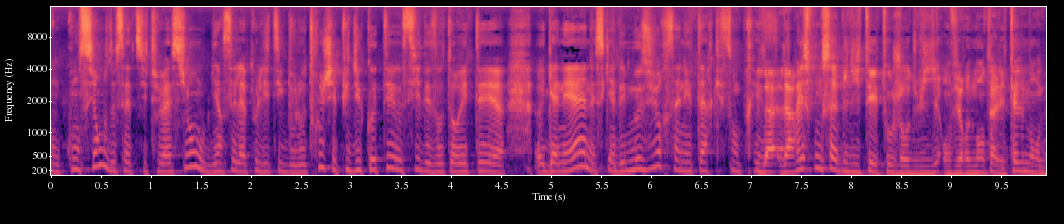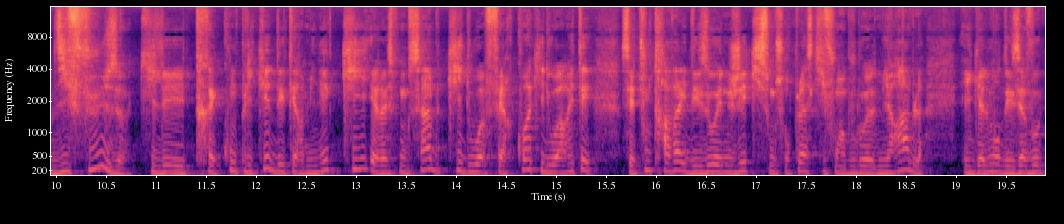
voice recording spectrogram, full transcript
ont conscience de cette situation ou bien c'est la politique de l'autruche? Et puis du côté aussi des autorités euh, ghanéennes, est-ce qu'il y a des mesures sanitaires qui sont prises? La, la responsabilité est aujourd'hui environnementale est tellement diffuse qu'il est très compliqué de déterminer qui est responsable, qui doit faire quoi, qui doit arrêter. C'est tout le travail des ONG qui sont sur place, qui font un boulot admirable, et également des avocats.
